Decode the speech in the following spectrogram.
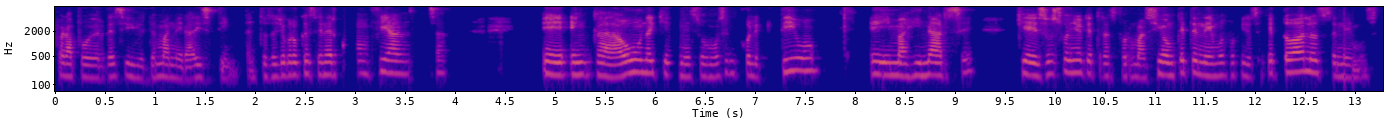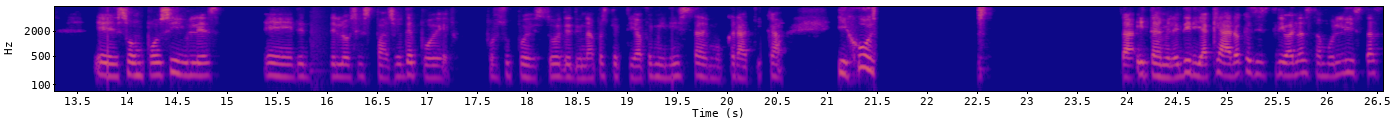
para poder decidir de manera distinta. Entonces yo creo que es tener confianza eh, en cada una y quienes somos en colectivo e imaginarse que esos sueños de transformación que tenemos, porque yo sé que todos los tenemos, eh, son posibles eh, desde los espacios de poder, por supuesto, desde una perspectiva feminista, democrática y justa. Y también les diría, claro, que se inscriban, estamos listas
